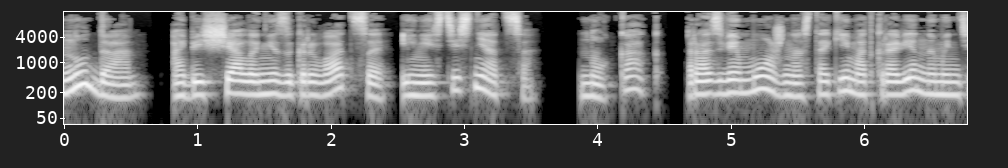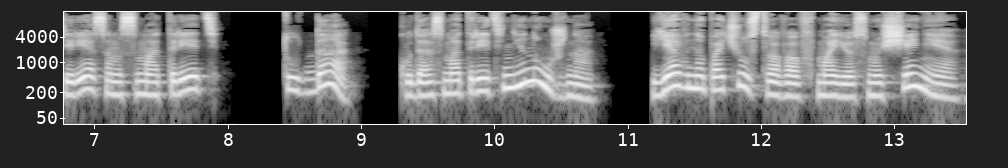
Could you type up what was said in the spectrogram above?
Ну да, обещала не закрываться и не стесняться. Но как? Разве можно с таким откровенным интересом смотреть туда, куда смотреть не нужно? Явно почувствовав мое смущение,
